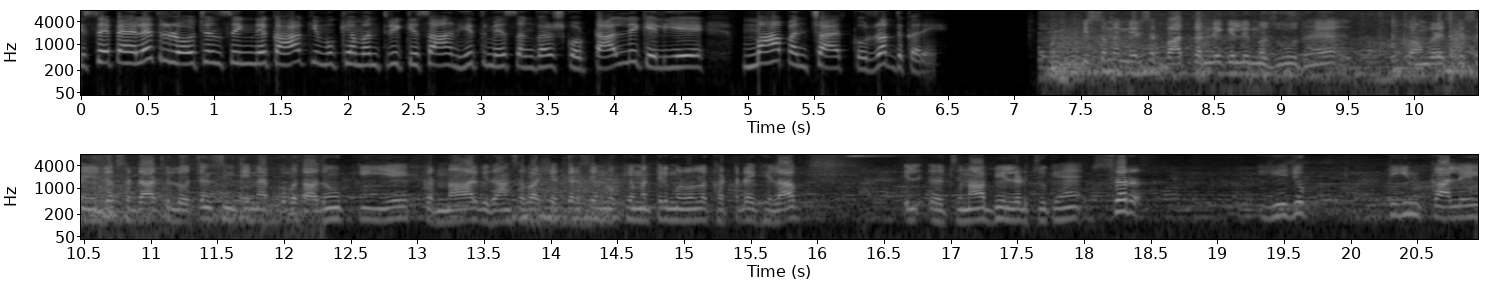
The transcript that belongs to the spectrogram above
इससे पहले त्रिलोचन सिंह ने कहा कि मुख्यमंत्री किसान हित में संघर्ष को टालने के लिए महापंचायत को रद्द करें। इस समय मेरे साथ बात करने के लिए मौजूद हैं कांग्रेस के संयोजक सरदार त्रिलोचन सिंह जी। मैं आपको बता दूँ कि ये करनाल विधानसभा क्षेत्र से मुख्यमंत्री मनोहर खट्टर के खिलाफ चुनाव भी लड़ चुके हैं। सर ये जो तीन काले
